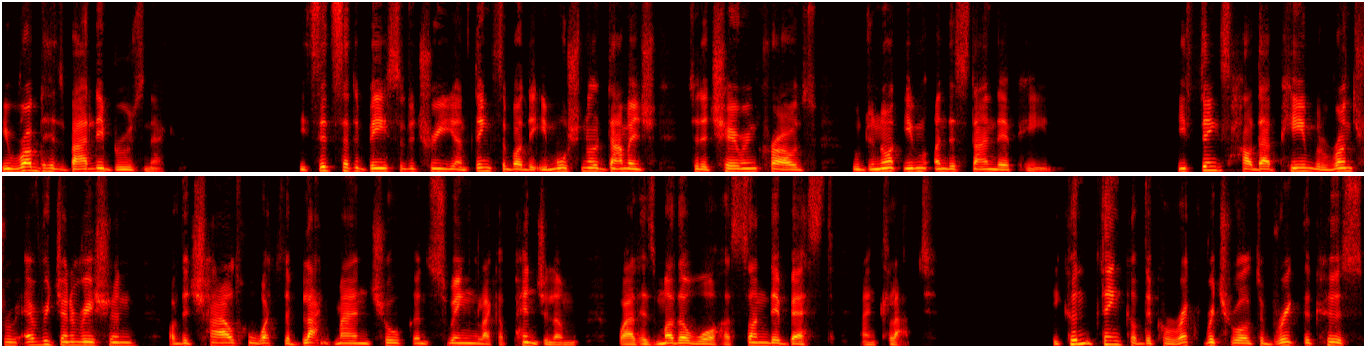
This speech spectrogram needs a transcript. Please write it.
He rubbed his badly bruised neck. He sits at the base of the tree and thinks about the emotional damage to the cheering crowds who do not even understand their pain. He thinks how that pain will run through every generation of the child who watched the black man choke and swing like a pendulum while his mother wore her Sunday best and clapped. He couldn't think of the correct ritual to break the curse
